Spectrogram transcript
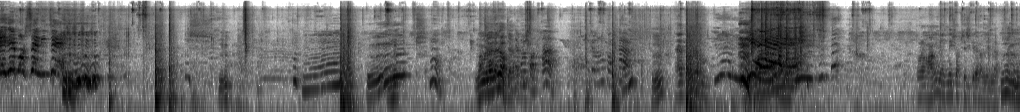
এই যে পড়ছে নিচে। হুম। হুম। তোমরা তোমরা মামি এমনি সব শেষ করে ফেললিলা হুম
